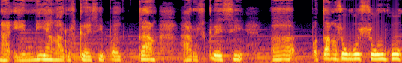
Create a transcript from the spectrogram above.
Nah ini yang harus Gracie pegang. Harus Gracie uh, pegang sungguh-sungguh.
